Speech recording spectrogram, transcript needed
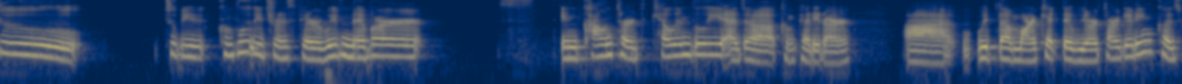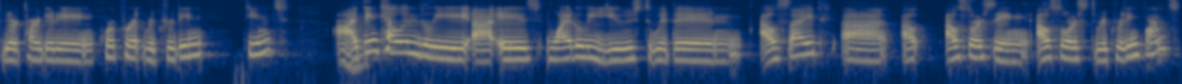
to to be completely transparent, we've never encountered Calendly as a competitor uh, with the market that we are targeting because we are targeting corporate recruiting teams. Uh, mm-hmm. I think Calendly uh, is widely used within outside uh, out, outsourcing outsourced recruiting firms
